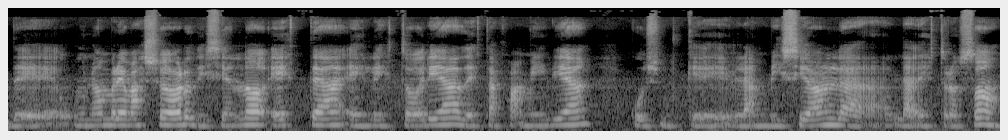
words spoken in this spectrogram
de un hombre mayor diciendo esta es la historia de esta familia que la ambición la, la destrozó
